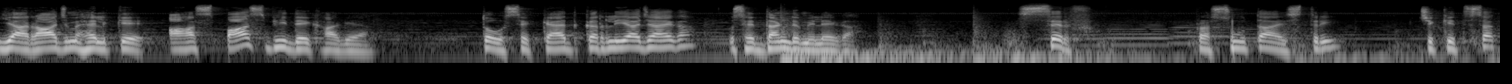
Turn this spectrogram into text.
या राजमहल के आसपास भी देखा गया तो उसे कैद कर लिया जाएगा, उसे दंड मिलेगा। सिर्फ़ प्रसूता स्त्री, चिकित्सक,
